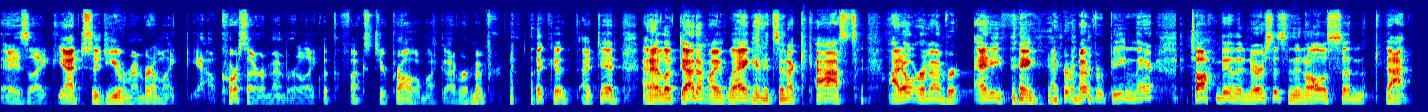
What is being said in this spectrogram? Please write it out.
is like, yeah. So do you remember? I'm like, yeah, of course I remember. Like, what the fuck's your problem? Like, I remember, like I did. And I looked down at my leg and it's in a cast. I don't remember anything. I remember being there, talking to the nurses, and then all of a sudden that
